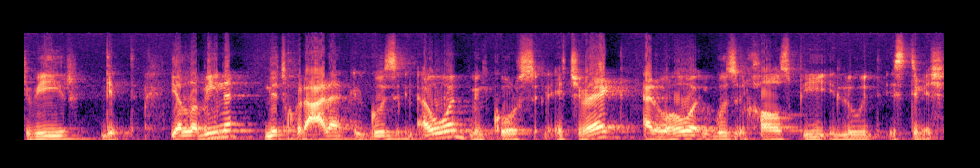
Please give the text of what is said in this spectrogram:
كبير جدا. يلا بينا ندخل على الجزء الأول من كورس ال HVAC ألا وهو الجزء الخاص بال load estimation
